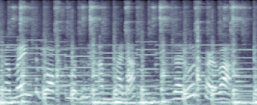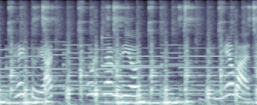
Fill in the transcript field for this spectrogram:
कमेंट बॉक्समधून आम्हाला जरूर कळवा. भेटूयात पुढच्या व्हिडिओत. धन्यवाद.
